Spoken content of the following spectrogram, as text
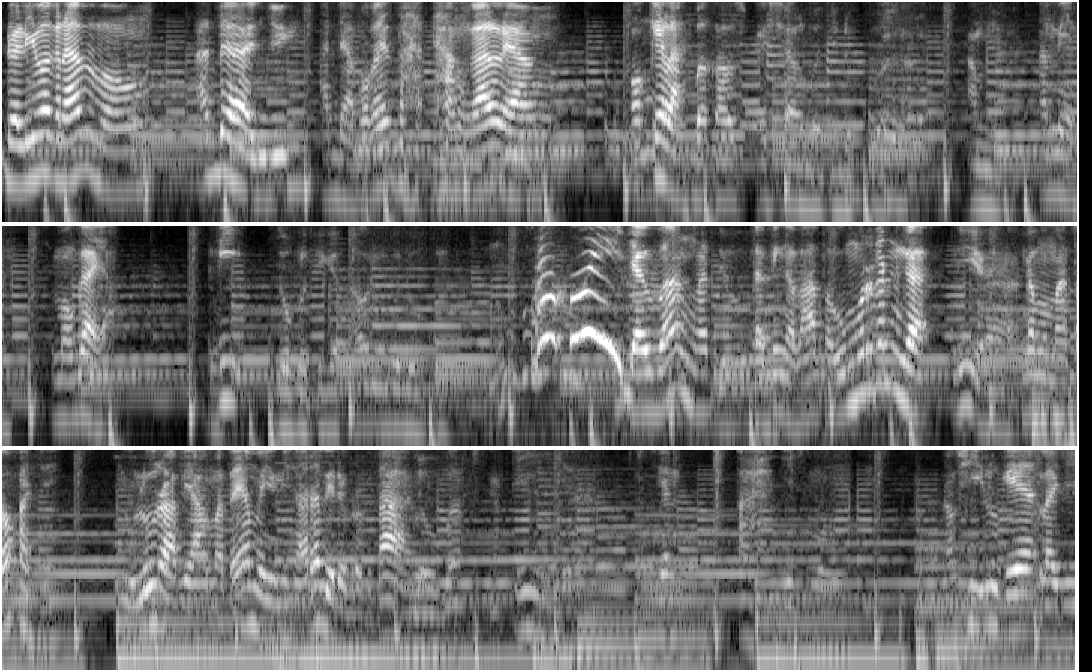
udah lima. Kenapa mau ada anjing. Ada pokoknya ta- tanggal yang oke lah. Bakal spesial buat hidup gue Iya. amin. Amin. Semoga ya. Tapi 23 tahun gue 20 Wuhui, jauh banget. Jauh. tapi nggak apa-apa. Umur kan nggak iya. nggak mematokan sih. Dulu Raffi Ahmad aja sama Yuni Sara beda berapa tahun. Jauh banget ya. iya ah gitu. Kenapa sih lu kayak lagi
